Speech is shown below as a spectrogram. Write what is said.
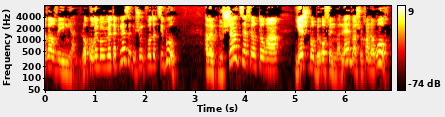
דבר ועניין. לא קוראים בו בבית הכנסת משום כבוד הציבור. אבל קדושת ספר תורה יש בו באופן מלא, והשולחן ערוך,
